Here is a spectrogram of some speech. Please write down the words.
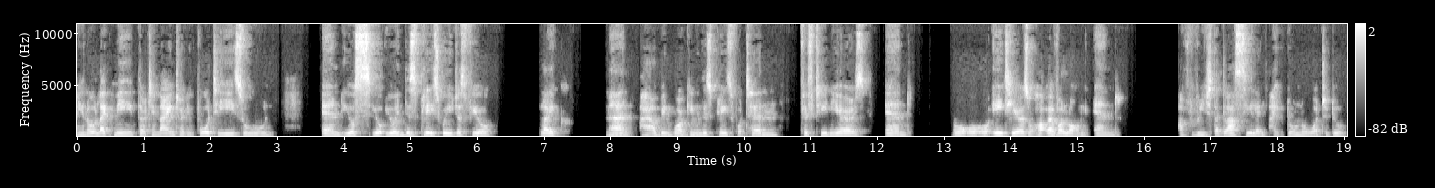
you know like me 39 turning 40 soon and you're, you're you're in this place where you just feel like man i have been working in this place for 10 15 years and or, or, or eight years or however long and i've reached the glass ceiling i don't know what to do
